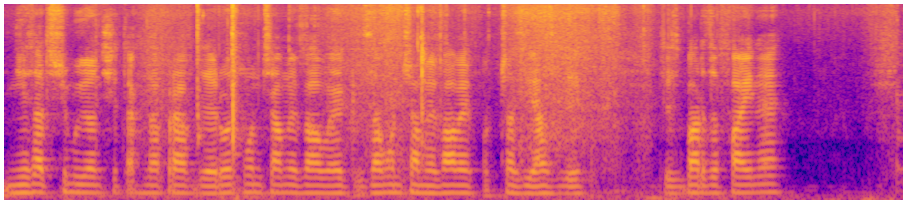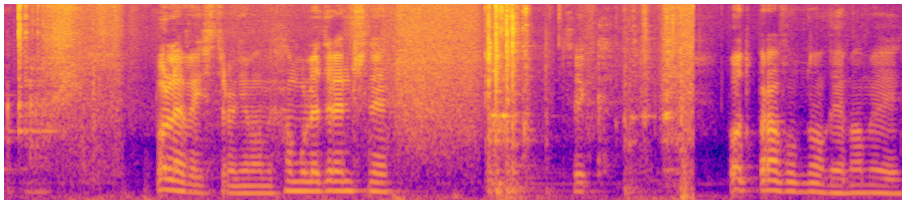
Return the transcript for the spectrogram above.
nie zatrzymując się tak naprawdę. Rozłączamy wałek, załączamy wałek podczas jazdy. To jest bardzo fajne. Po lewej stronie mamy hamulec ręczny. Cyk. Pod prawą nogę mamy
